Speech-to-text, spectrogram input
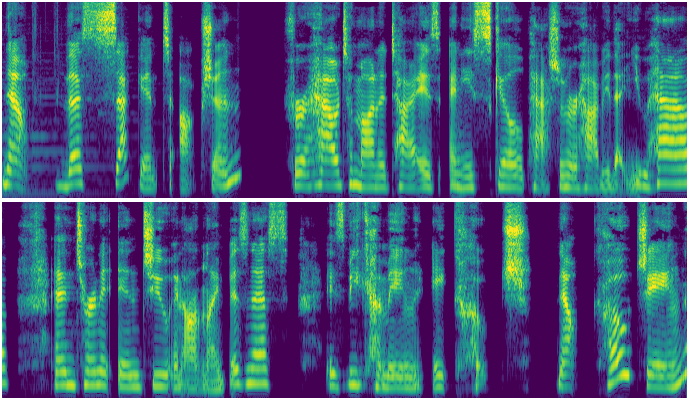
Now, the second option for how to monetize any skill, passion, or hobby that you have and turn it into an online business is becoming a coach. Now, coaching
